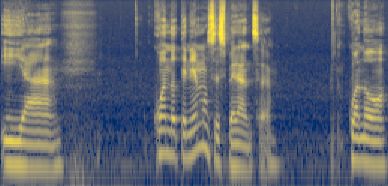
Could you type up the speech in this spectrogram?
y uh, cuando tenemos esperanza, cuando,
